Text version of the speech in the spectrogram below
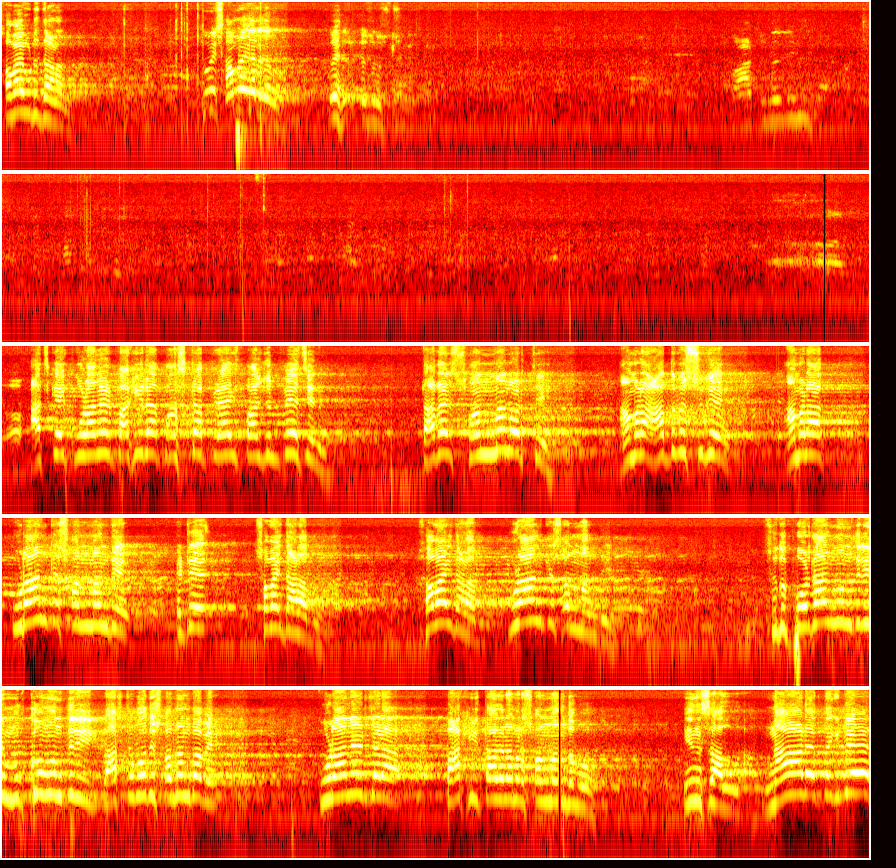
সবাই উঠে দাঁড়ান। তুমি সামনে গেলে কেন? তুই আজকে কোরআনের পাখিরা পাঁচটা প্রাইজ পাঁচজন পেয়েছেন। তাদের সম্মান অর্থে আমরা আদবের সুখে আমরা কোরআনকে সম্মান দিয়ে এটা সবাই দাঁড়াবো। সবাই দাঁড়াবো, কোরআনকে সম্মান দিয়ে। শুধু প্রধানমন্ত্রী, মুখ্যমন্ত্রী, রাষ্ট্রপতি সম্মান পাবে। কোরআনের যারা পাখি, তাদের আমরা সম্মান দেবো। ইনশাল্লাহ না রে দেখবেন।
